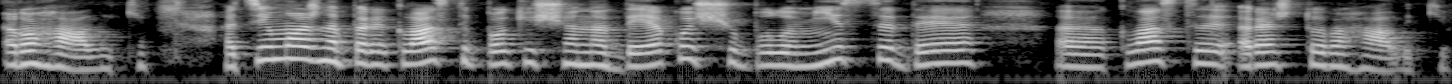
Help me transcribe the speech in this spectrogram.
рогалики. А ці можна перекласти поки що на деко, щоб було місце, де е, класти решту рогаликів.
